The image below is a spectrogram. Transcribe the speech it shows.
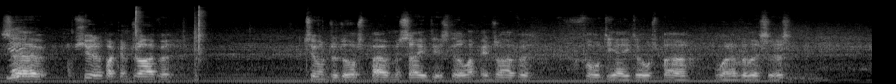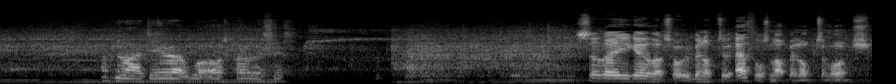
So I'm sure if I can drive a 200 horsepower Mercedes, they'll let me drive a 48 horsepower, whatever this is. I've no idea what horsepower this is. So there you go. That's what we've been up to. Ethel's not been up to much.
